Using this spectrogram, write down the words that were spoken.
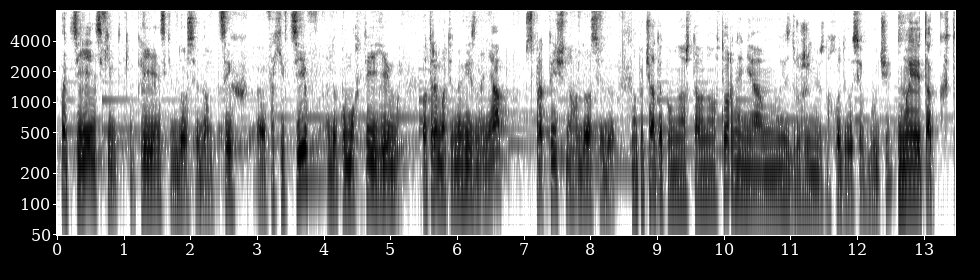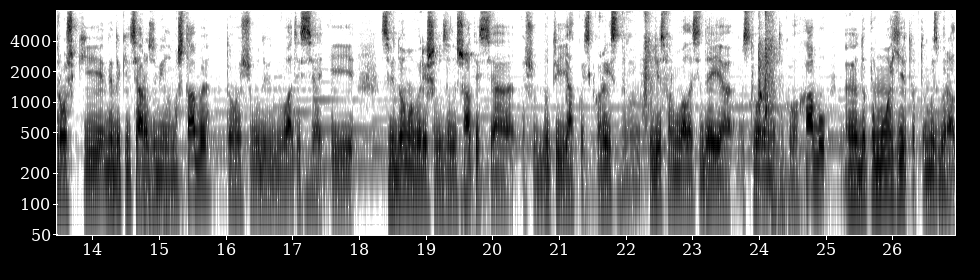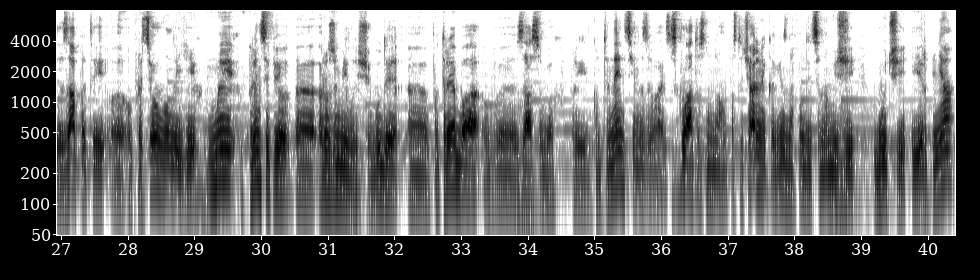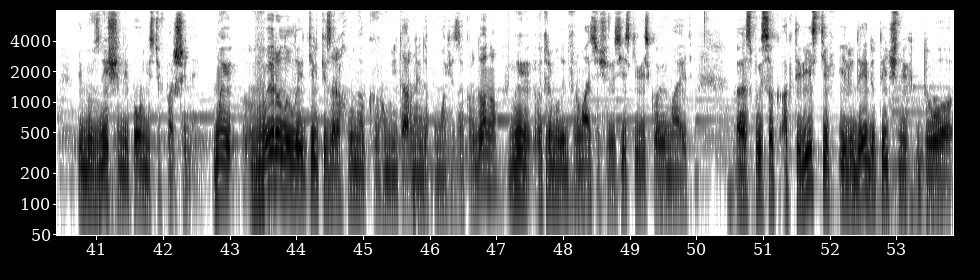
пацієнтським таким клієнтським досвідом цих е, фахівців, допомогти їм отримати нові знання. З практичного досвіду на початок повномасштабного вторгнення ми з дружиною знаходилися в Бучі. Ми так трошки не до кінця розуміли масштаби того, що буде відбуватися, і свідомо вирішили залишатися, щоб бути якось корисними. Тоді сформувалася ідея створення такого хабу е, допомоги. Тобто, ми збирали запити, е, опрацьовували їх. Ми, в принципі, е, розуміли, що буде потреба в засобах при інконтиненції. Називається склад основного постачальника. Він знаходиться на межі Бучі і Ірпіня і був знищений повністю в перший день. Ми вирулили тільки за рахунок гуманітарної допомоги з-за кордону. Ми отримали інформацію, що російські військові мають е, список активістів і людей, дотичних до е,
